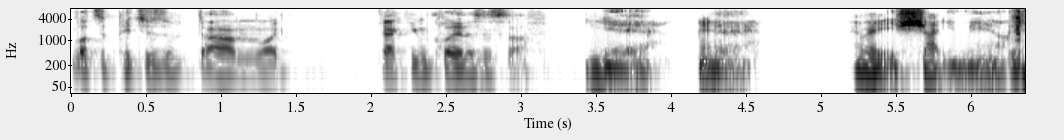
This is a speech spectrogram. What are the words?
Lots of pictures of um like vacuum cleaners and stuff. Yeah, yeah. How about you shut your mouth?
